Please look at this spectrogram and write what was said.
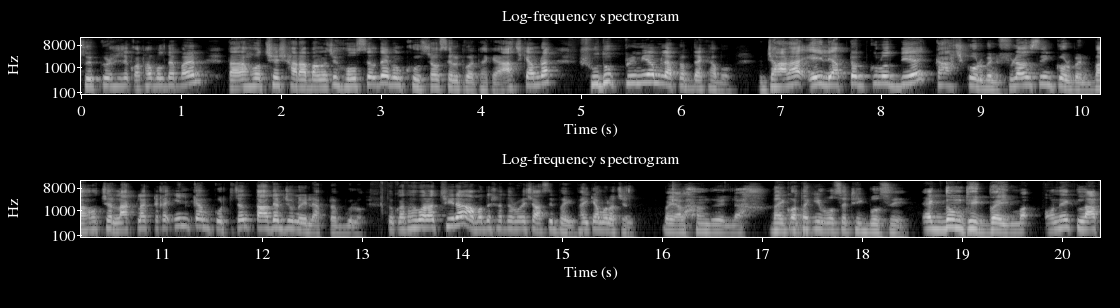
সুইফট সাথে কথা বলতে পারেন। তারা হচ্ছে সারা বাংলাদেশে হোলসেল দেয় এবং খুচরাও সেল করে থাকে। আজকে আমরা শুধু প্রিমিয়াম ল্যাপটপ দেখাবো। যারা এই ল্যাপটপগুলো দিয়ে কাজ করবেন ফ্রিলান্সিং করবেন বা হচ্ছে লাখ লাখ টাকা ইনকাম করতে চান তাদের জন্য এই ল্যাপটপগুলো। তো কথা বলাচ্ছি না আমাদের সাথে রয়েছে আসিফ ভাই। ভাই কেমন আছেন? ভাই আলহামদুলিল্লাহ। ভাই কথা কি বলছে ঠিক বলছি? একদম ঠিক ভাই। অনেক লাখ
